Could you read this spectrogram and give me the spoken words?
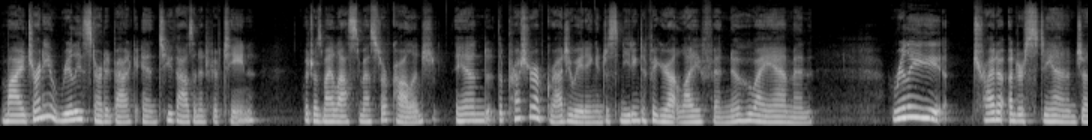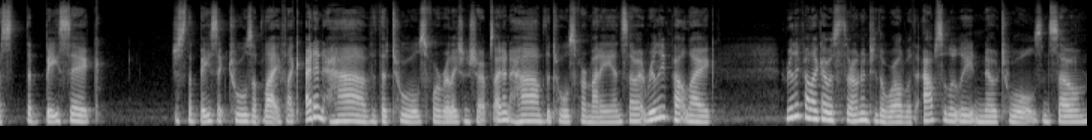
my journey really started back in 2015, which was my last semester of college. And the pressure of graduating and just needing to figure out life and know who I am and really try to understand just the basic just the basic tools of life. Like I didn't have the tools for relationships. I didn't have the tools for money. And so it really felt like really felt like I was thrown into the world with absolutely no tools. And so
